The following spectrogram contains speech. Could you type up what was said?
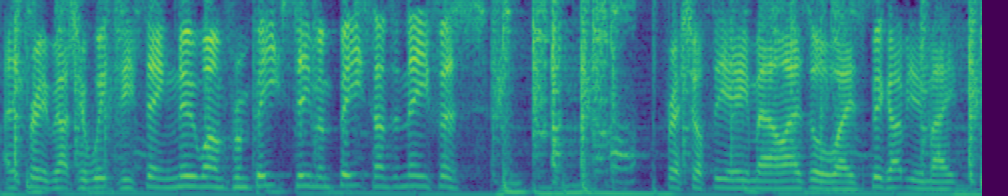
And it's pretty much a weekly thing. New one from Beats Demon Beats underneath us. Fresh off the email, as always. Big up you, mate.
